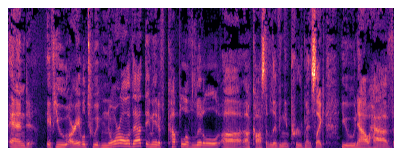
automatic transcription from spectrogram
And if you are able to ignore all of that, they made a couple of little uh, uh, cost of living improvements. Like you now have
